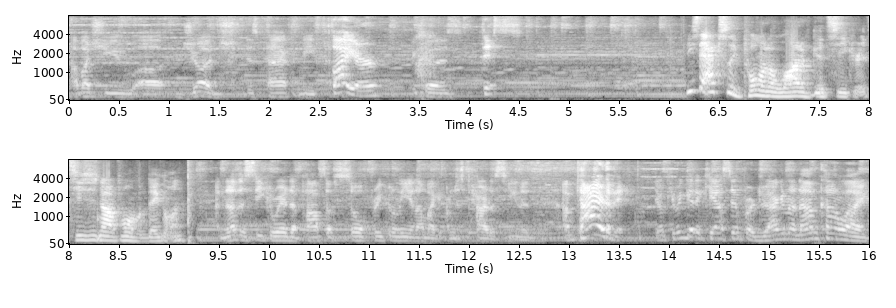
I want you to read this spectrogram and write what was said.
How about you uh, judge this pack to be fire because this He's actually pulling a lot of good secrets. He's just not pulling the big one. another secret rare that pops up so frequently, and I'm like, I'm just tired of seeing it. I'm tired of it. Yo, can we get a Chaos Emperor Dragon? And now I'm kind of like,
